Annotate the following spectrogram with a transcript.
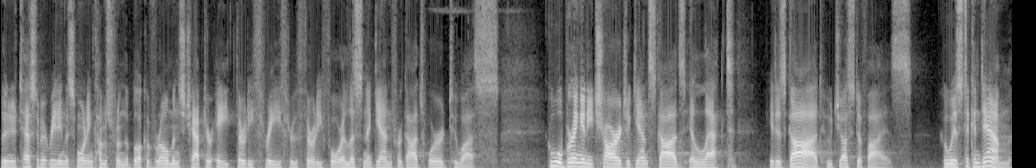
The New Testament reading this morning comes from the book of Romans, chapter 8, 33 through 34. Listen again for God's word to us. Who will bring any charge against God's elect? It is God who justifies. Who is to condemn?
